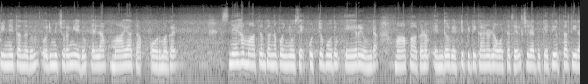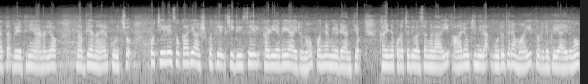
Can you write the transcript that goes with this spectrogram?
പിന്നെ തന്നതും ഒരുമിച്ചുറങ്ങിയതും എല്ലാം മായാത്ത ഓർമ്മകൾ. സ്നേഹം മാത്രം തന്ന പൊന്നൂസെ കുറ്റബോധം ഏറെയുണ്ട്. മാപ്പാക്കണം. എന്തോ വെട്ടിപ്പിടിക്കാനുള്ള ഓട്ടത്തിൽ ചിലതൊക്കെ തീർത്താൽ തീരാത്ത വേദനയാണല്ലോ നവ്യ നായർ കുറിച്ചു. കൊച്ചിയിലെ സ്വകാര്യ ആശുപത്രിയിൽ ചികിത്സയിൽ കഴിയവെയായിരുന്നു പൊന്നമ്മയുടെ അന്ത്യം. കഴിഞ്ഞ കുറച്ച് ദിവസങ്ങളായി ആരോഗ്യനില ഗുരുതരമായി തുടരുകയായിരുന്നു.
